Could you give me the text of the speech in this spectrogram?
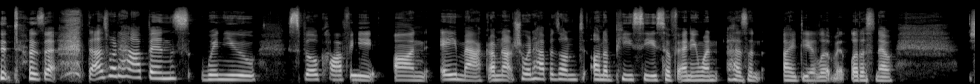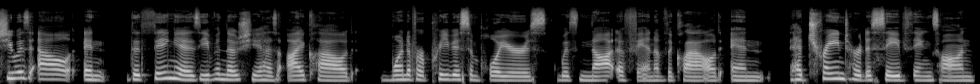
it does that. That's what happens when you spill coffee on a Mac. I'm not sure what happens on on a PC. So if anyone has an idea, let me, let us know. She was out, and the thing is, even though she has iCloud, one of her previous employers was not a fan of the cloud and had trained her to save things on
